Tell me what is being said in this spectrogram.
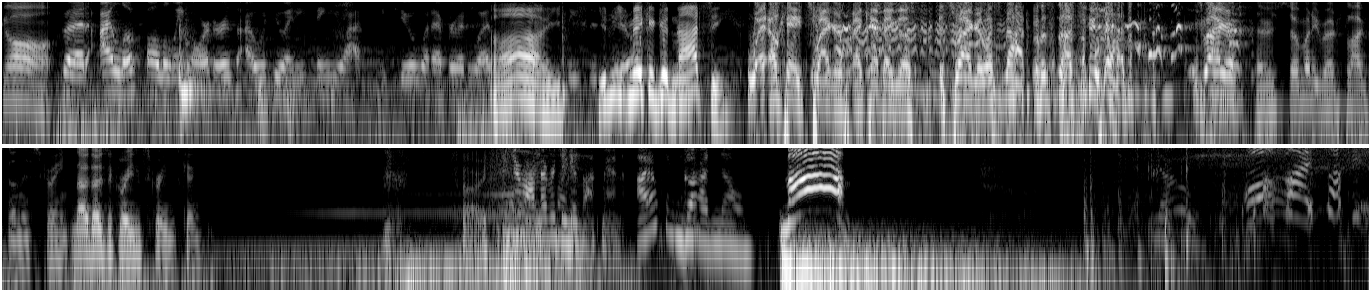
god. But I love following orders. I would do anything you asked me to, whatever it was. Ah, it you, pleases you, you. make a good Nazi. Wait, okay, Swagger, I can't make those. Swagger, let's not, let's not do that. Swagger. There is so many red flags on this screen. No, those are green screens, King. Sorry. Has your mom ever dated black man? I don't think so. God, no. Mom! No. Oh my fucking.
